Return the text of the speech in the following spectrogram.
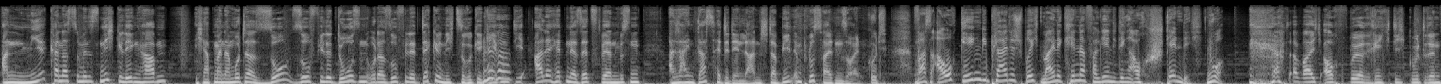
An mir kann das zumindest nicht gelegen haben. Ich habe meiner Mutter so, so viele Dosen oder so viele Deckel nicht zurückgegeben, die alle hätten ersetzt werden müssen. Allein das hätte den Laden stabil im Plus halten sollen. Gut. Was auch gegen die Pleite spricht, meine Kinder verlieren die Dinge auch ständig. Nur. Ja, da war ich auch früher richtig gut drin.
